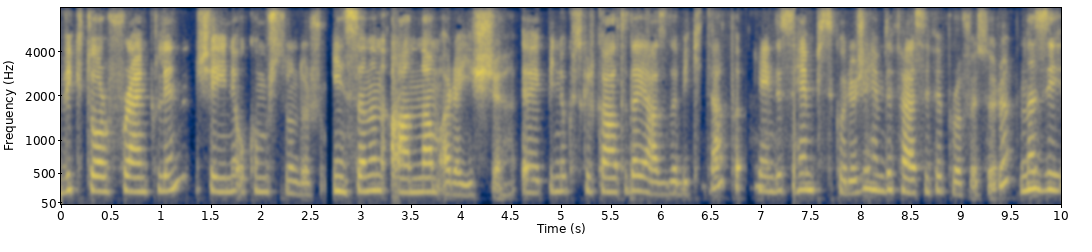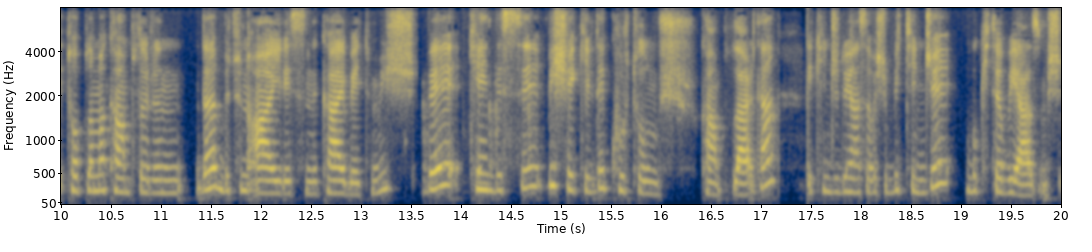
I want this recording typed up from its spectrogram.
Viktor Franklin şeyini okumuşsundur. İnsanın anlam arayışı. Evet, 1946'da yazdığı bir kitap. Kendisi hem psikoloji hem de felsefe profesörü. Nazi toplama kamplarında bütün ailesini kaybetmiş ve kendisi bir şekilde kurtulmuş kamplardan. İkinci Dünya Savaşı bitince bu kitabı yazmış.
